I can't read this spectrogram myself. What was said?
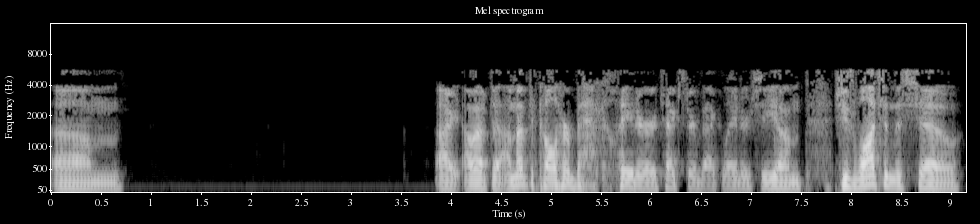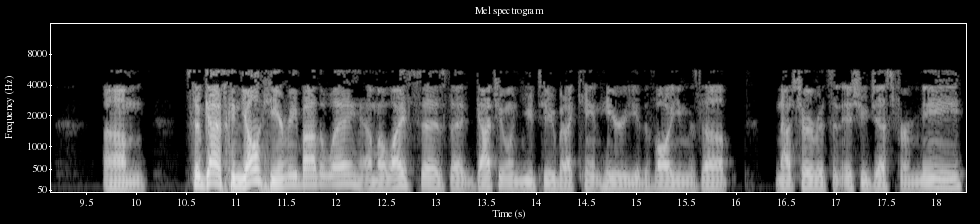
Um. All right, I'm have to I'm gonna have to call her back later or text her back later. She um she's watching the show. Um. So guys, can y'all hear me? By the way, uh, my wife says that got you on YouTube, but I can't hear you. The volume is up. Not sure if it's an issue just for me.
